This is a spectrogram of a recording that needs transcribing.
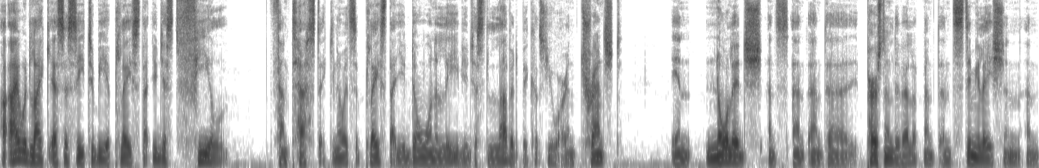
I would like SSE to be a place that you just feel fantastic. You know, it's a place that you don't want to leave. You just love it because you are entrenched in knowledge and and and uh, personal development and stimulation and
